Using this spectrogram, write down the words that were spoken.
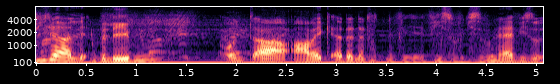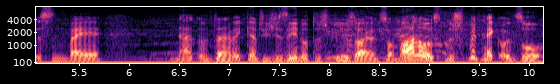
wiederbeleben. Und da habe ich äh, dann gedacht, wieso, wieso, hä, wieso ist denn bei... Na, und dann habe ich natürlich gesehen, und das Spiel sah ganz normal aus, nicht mit Hack und so.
